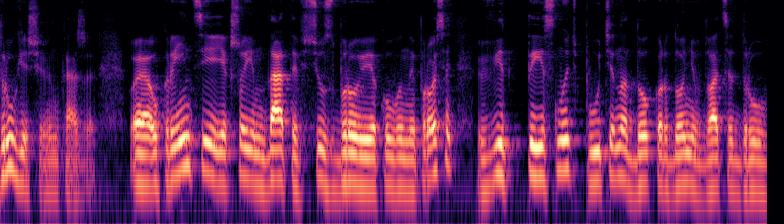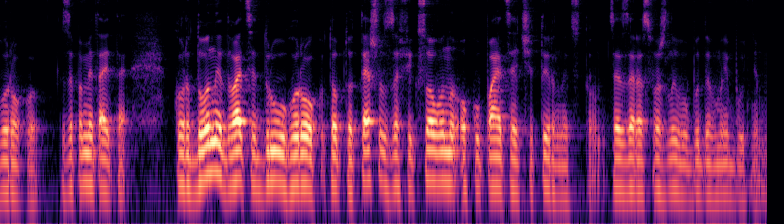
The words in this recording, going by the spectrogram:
Друге, що він каже, е, українці, якщо їм дати всю зброю, яку вони просять, відтиснуть Путіна до кордонів 22-го року. Запам'ятайте, кордони 22-го року, тобто те, що зафіксовано окупація 14-го. Це зараз важливо буде в майбутньому.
